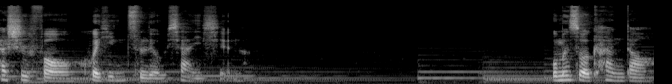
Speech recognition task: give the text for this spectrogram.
他是否会因此留下一些呢？我们所看到、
